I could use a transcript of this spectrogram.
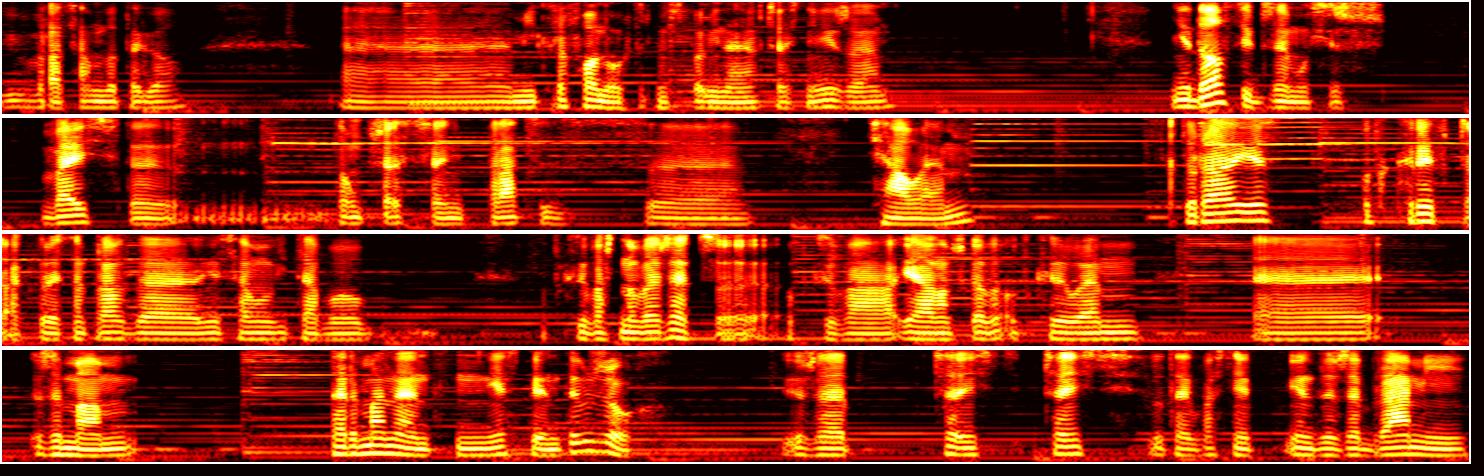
I wracam do tego e, mikrofonu, o którym wspominałem wcześniej, że nie dosyć, że musisz wejść w tę tą przestrzeń pracy z e, ciałem, która jest odkrywcza, która jest naprawdę niesamowita, bo odkrywasz nowe rzeczy. Odkrywa, ja na przykład odkryłem, e, że mam permanentnie spięty brzuch, że część, część tutaj właśnie między żebrami,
